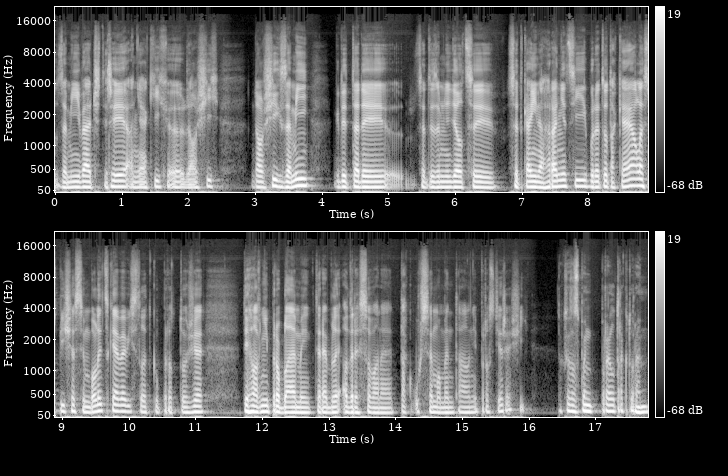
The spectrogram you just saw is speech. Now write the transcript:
zemí V4 a nějakých eh, dalších, dalších zemí kdy tedy se ty zemědělci setkají na hranicích, bude to také, ale spíše symbolické ve výsledku, protože ty hlavní problémy, které byly adresované, tak už se momentálně prostě řeší. Tak se aspoň projel traktorem.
